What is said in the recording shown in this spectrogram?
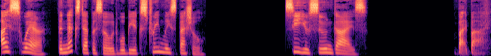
I swear, the next episode will be extremely special. See you soon, guys. Bye bye.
